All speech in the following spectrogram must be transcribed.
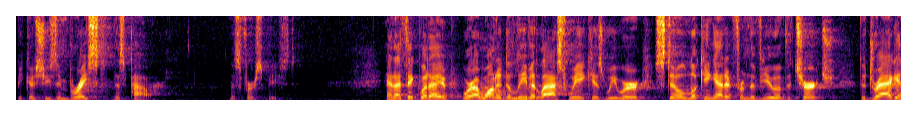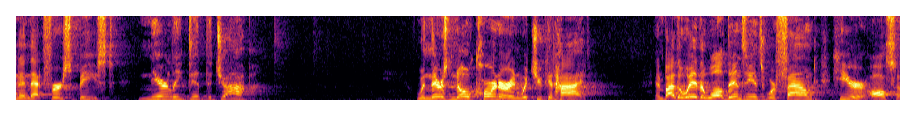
because she's embraced this power, this first beast. And I think what I, where I wanted to leave it last week is we were still looking at it from the view of the church. The dragon and that first beast nearly did the job. When there's no corner in which you could hide. And by the way, the Waldensians were found here also.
